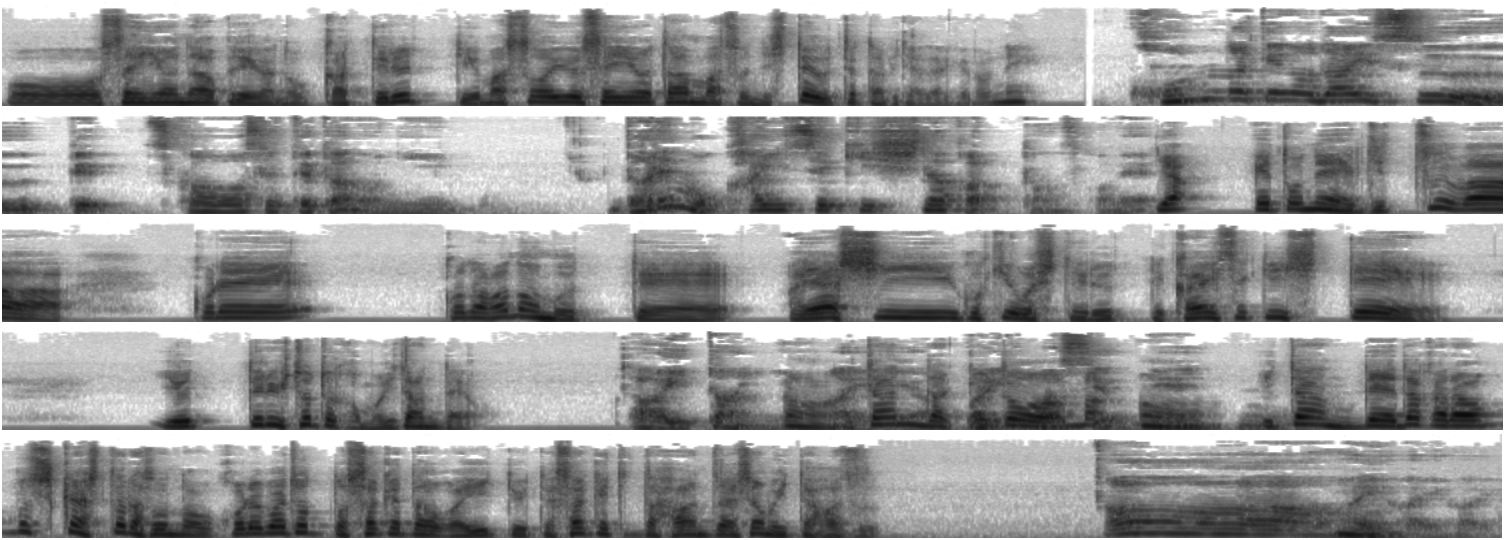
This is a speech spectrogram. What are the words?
お専用のアプリが乗っかってるっていう、まあそういう専用端末にして売ってたみたいだけどね。こんだけの台数って使わせてたのに、誰も解析しなかったんですかね？いや、えっとね、実は、これ、このアノムって怪しい動きをしてるって解析して、言ってる人とかもいたんだよ。あ、いたんや。うん、はいいたんだけど、まねまあうん、いたんで、だからもしかしたらその、これはちょっと避けた方がいいって言って避けてた犯罪者もいたはず。ああ、はいはいはいはい。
